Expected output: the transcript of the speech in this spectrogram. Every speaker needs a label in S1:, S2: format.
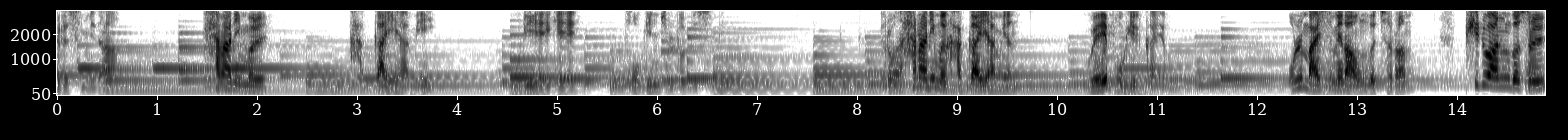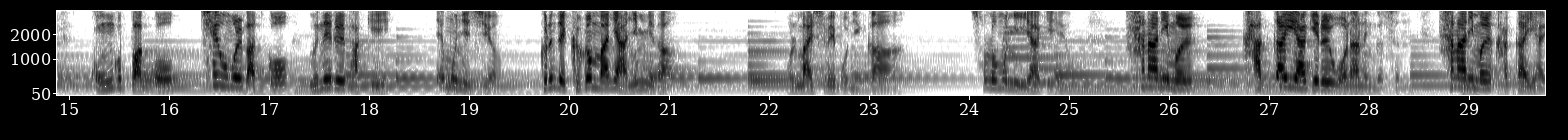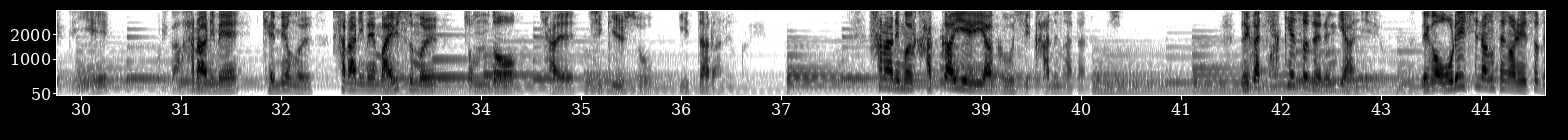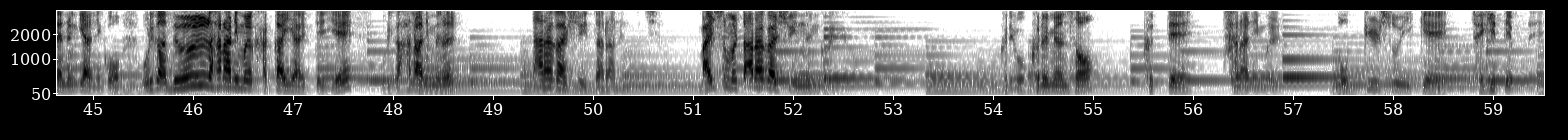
S1: 그렇습니다. 하나님을 가까이 함이 우리에게 복인 줄로 믿습니다. 여러분, 하나님을 가까이 하면 왜 복일까요? 오늘 말씀에 나온 것처럼 필요한 것을 공급받고 채움을 받고 은혜를 받기 때문이지요. 그런데 그것만이 아닙니다. 오늘 말씀해 보니까 솔로몬이 이야기해요. 하나님을 가까이 하기를 원하는 것은 하나님을 가까이 할 때에 우리가 하나님의 계명을 하나님의 말씀을 좀 더 잘 지킬 수 있다라는 거예요. 하나님을 가까이 해야 그것이 가능하다는 것입니다. 내가 착해서 되는 게 아니에요. 내가 오래 신앙생활 해서 되는 게 아니고 우리가 늘 하나님을 가까이 할 때에 우리가 하나님을 따라갈 수 있다라는 거죠. 말씀을 따라갈 수 있는 거예요. 그리고 그러면서 그때 하나님을 높일 수 있게 되기 때문에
